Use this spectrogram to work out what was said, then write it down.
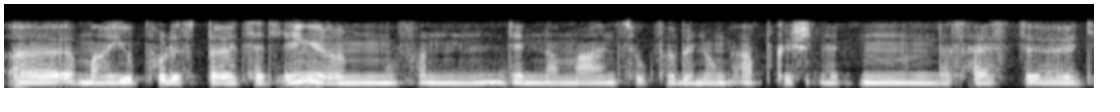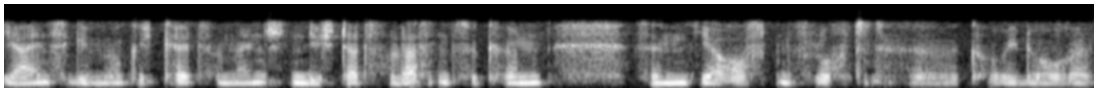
Äh, Mariupol ist bereits seit längerem von den normalen Zugverbindungen abgeschnitten. Das heißt, äh, die einzige Möglichkeit für Menschen, die Stadt verlassen zu können, sind die erhofften Fluchtkorridore.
